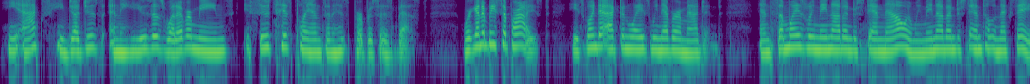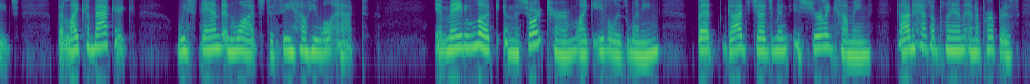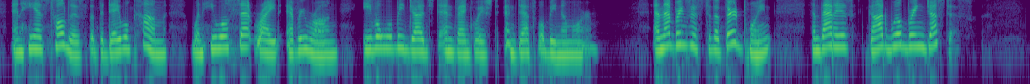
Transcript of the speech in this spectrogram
He acts, he judges, and he uses whatever means suits his plans and his purposes best. We're going to be surprised. He's going to act in ways we never imagined. And some ways we may not understand now and we may not understand till the next age. But like Habakkuk, we stand and watch to see how he will act. It may look in the short term like evil is winning, but God's judgment is surely coming. God has a plan and a purpose, and He has told us that the day will come when He will set right every wrong Evil will be judged and vanquished, and death will be no more. And that brings us to the third point, and that is God will bring justice.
